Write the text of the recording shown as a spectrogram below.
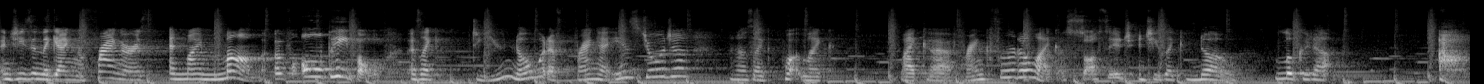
And she's in the gang of Frangers. And my mom, of all people, is like, do you know what a Franger is, Georgia? And I was like, what, like, like a Frankfurter, like a sausage? And she's like, no, look it up. Oh,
